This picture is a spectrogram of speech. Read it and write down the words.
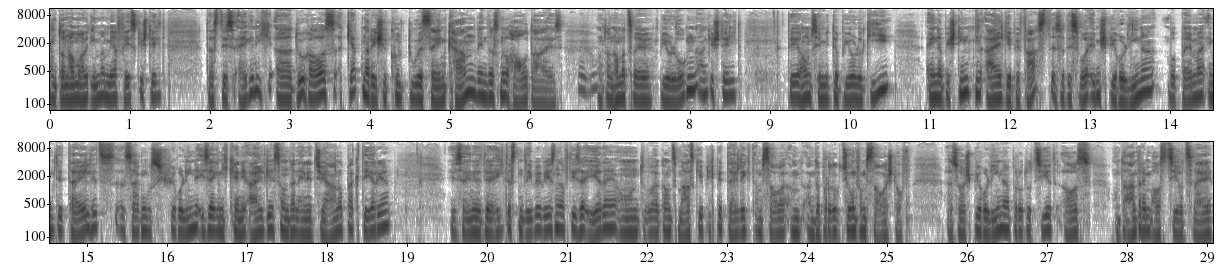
Und dann haben wir halt immer mehr festgestellt, dass das eigentlich äh, durchaus gärtnerische Kultur sein kann, wenn das Know-how da ist. Mhm. Und dann haben wir zwei Biologen angestellt, die haben sich mit der Biologie einer bestimmten Alge befasst. Also das war eben Spirulina, wobei man im Detail jetzt sagen muss, Spirulina ist eigentlich keine Alge, sondern eine Cyanobakterie ist eine der ältesten Lebewesen auf dieser Erde und war ganz maßgeblich beteiligt am Sauer, an der Produktion vom Sauerstoff. Also Spirulina produziert aus unter anderem aus CO2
